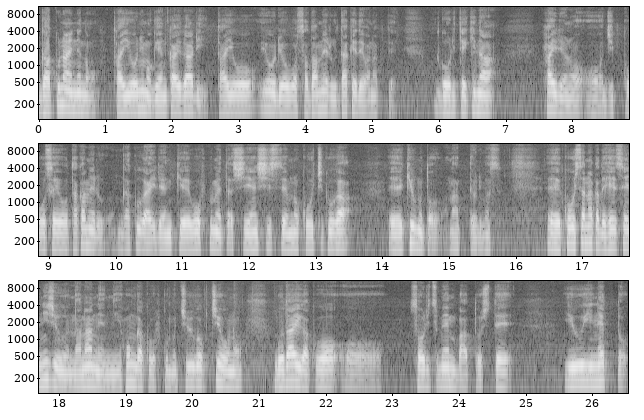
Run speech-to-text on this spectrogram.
学内での対応にも限界があり、対応要領を定めるだけではなくて、合理的な配慮の実効性を高める学外連携を含めた支援システムの構築が急務となっております。こうした中で平成27年に本学を含む中国地方の5大学を創立メンバーとして UENET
